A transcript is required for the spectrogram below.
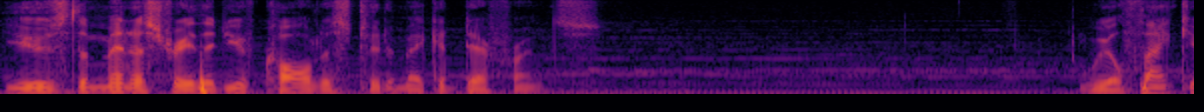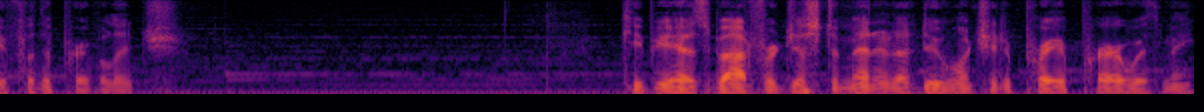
Use the ministry that you've called us to to make a difference. We'll thank you for the privilege. Keep your heads bowed for just a minute. I do want you to pray a prayer with me.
